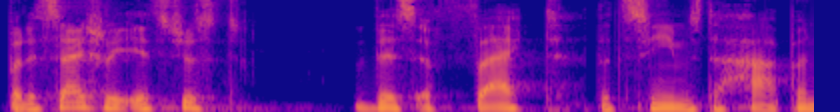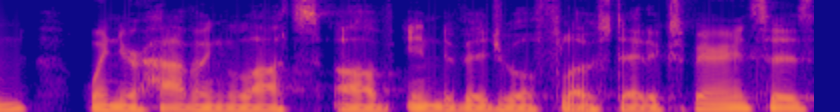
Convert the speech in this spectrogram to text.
but essentially it's just this effect that seems to happen when you're having lots of individual flow state experiences,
